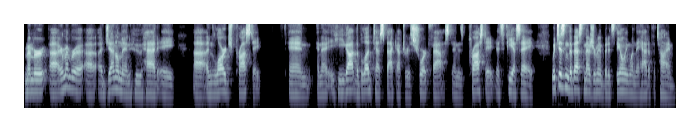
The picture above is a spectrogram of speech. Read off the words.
remember, uh, I remember a, a, gentleman who had a uh, enlarged prostate and and I, he got the blood test back after his short fast and his prostate his psa which isn't the best measurement but it's the only one they had at the time.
